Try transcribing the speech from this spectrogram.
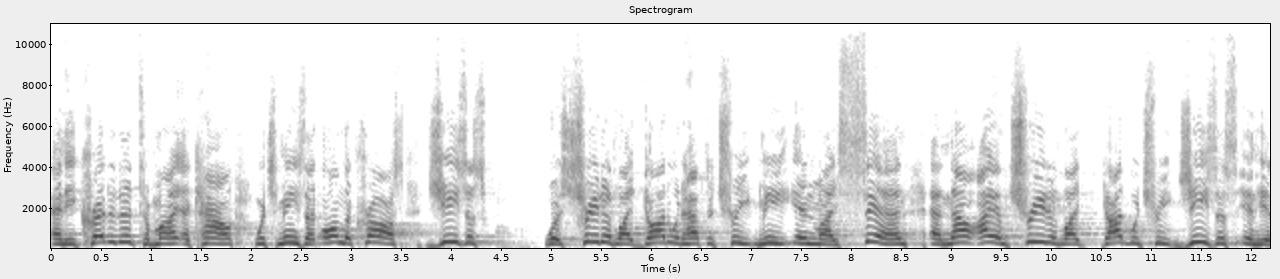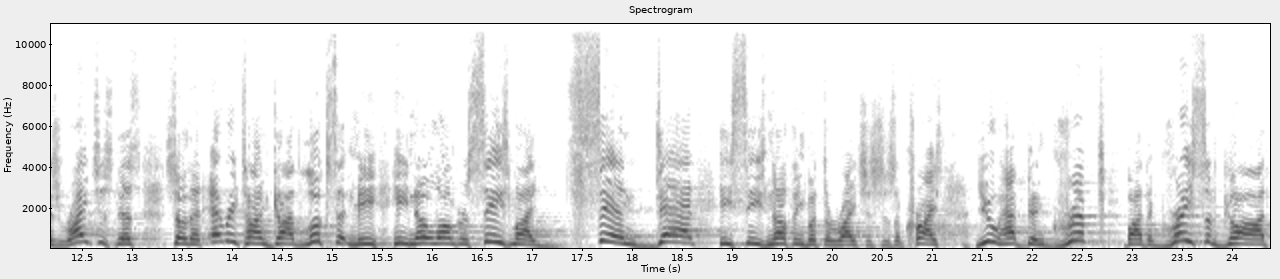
and he credited it to my account, which means that on the cross, Jesus was treated like God would have to treat me in my sin, and now I am treated like God would treat Jesus in his righteousness, so that every time God looks at me, he no longer sees my sin dead, he sees nothing but the righteousness of Christ. You have been gripped by the grace of God,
